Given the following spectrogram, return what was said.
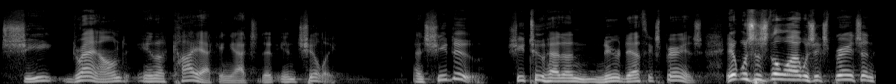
she drowned in a kayaking accident in Chile. And she do. She too had a near death experience. It was as though I was experiencing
